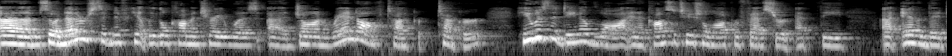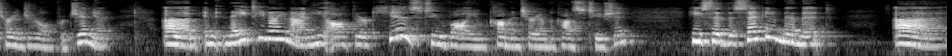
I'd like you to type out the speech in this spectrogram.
Um, so another significant legal commentary was uh, John Randolph Tucker, Tucker, He was the dean of law and a constitutional law professor at the uh, and the Attorney General of Virginia. Um, and in 1899, he authored his two-volume commentary on the Constitution. He said the Second Amendment uh,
